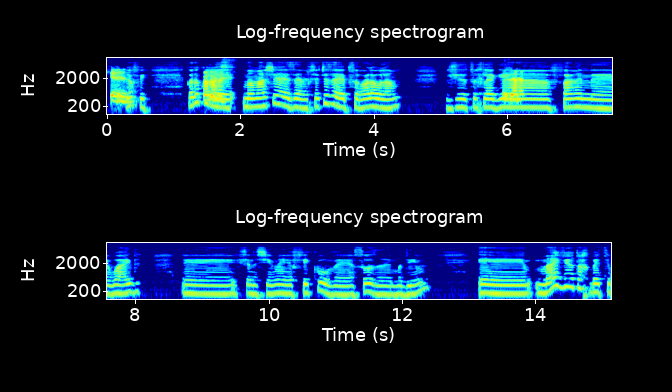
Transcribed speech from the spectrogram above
כן. יופי. קודם כל, ממש אה, זה, אני חושבת שזה בשורה לעולם, ושזה צריך להגיע far and אה, wide, אה, שנשים יפיקו ועשו, זה מדהים. מה הביא אותך בעצם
